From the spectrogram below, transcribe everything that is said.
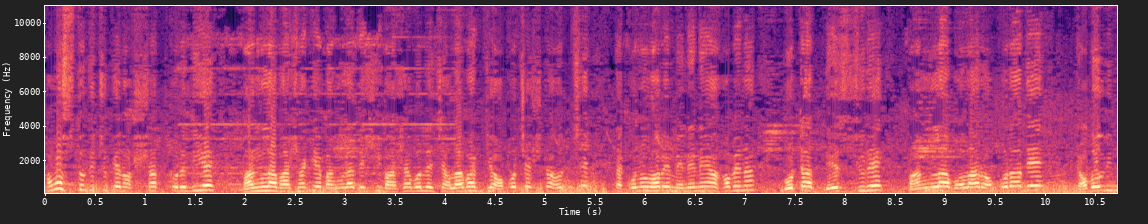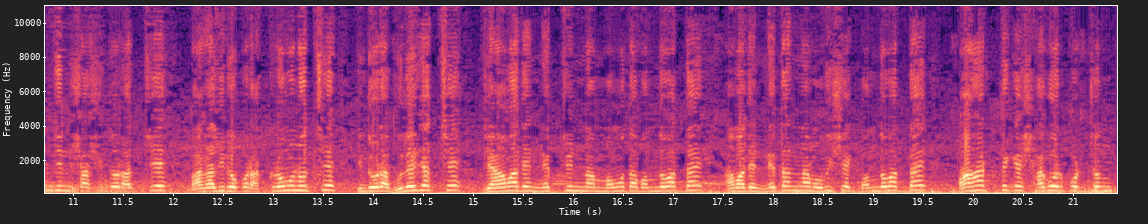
সমস্ত কিছুকে নস্বাত করে দিয়ে বাংলা ভাষাকে বাংলাদেশি ভাষা বলে চালাবার যে অপচেষ্টা হচ্ছে, তা কোনোভাবে মেনে নেওয়া হবে না। গোটা দেশ জুড়ে বাংলা বলার অপরাধে ডবল ইঞ্জিন শাসিত রাজ্যে বাঙালির ওপর আক্রমণ হচ্ছে, কিন্তু ওরা ভুলে যাচ্ছে যে আমাদের নেত্রীর নাম মমতা বন্দ্যোপাধ্যায়, আমাদের নেতার নাম অভিষেক বন্দ্যোপাধ্যায়, পাহাড় থেকে সাগর পর্যন্ত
